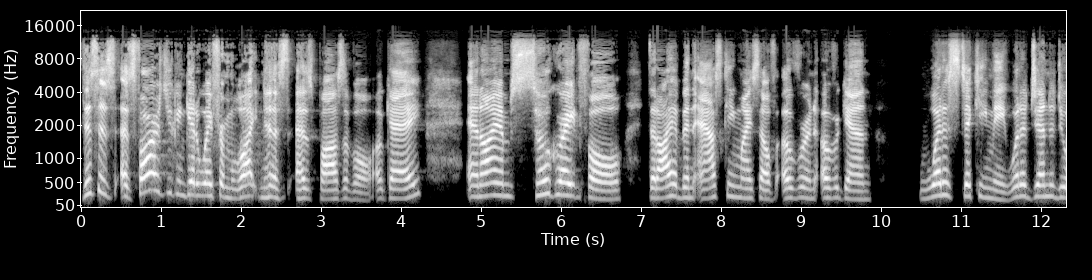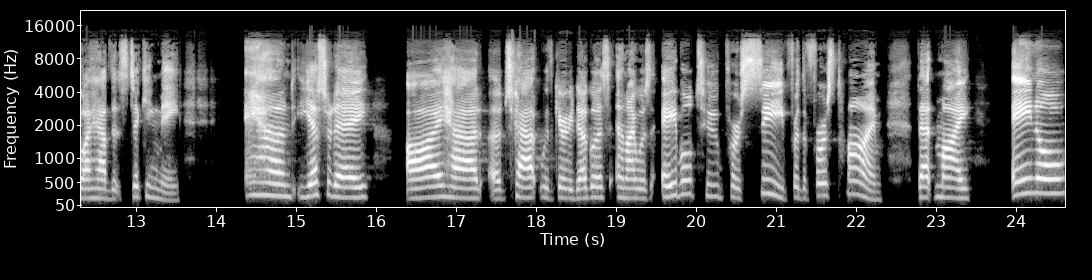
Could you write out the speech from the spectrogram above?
This is as far as you can get away from lightness as possible, okay? And I am so grateful that I have been asking myself over and over again what is sticking me? What agenda do I have that's sticking me? And yesterday, I had a chat with Gary Douglas, and I was able to perceive for the first time that my anal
